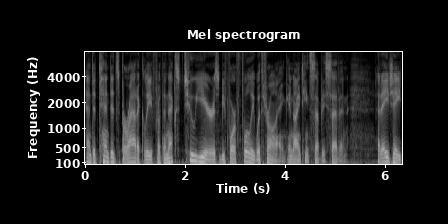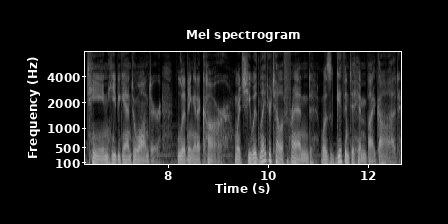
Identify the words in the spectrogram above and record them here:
and attended sporadically for the next two years before fully withdrawing in 1977. At age 18, he began to wander, living in a car, which he would later tell a friend was given to him by God.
